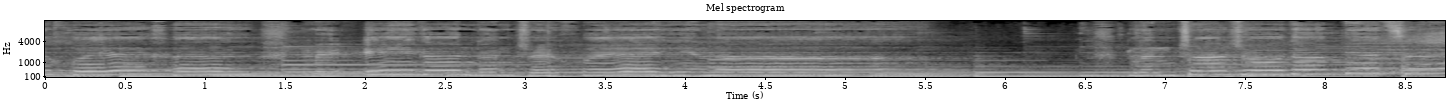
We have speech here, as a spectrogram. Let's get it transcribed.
悔恨，没一个能追回了，能抓住的别再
